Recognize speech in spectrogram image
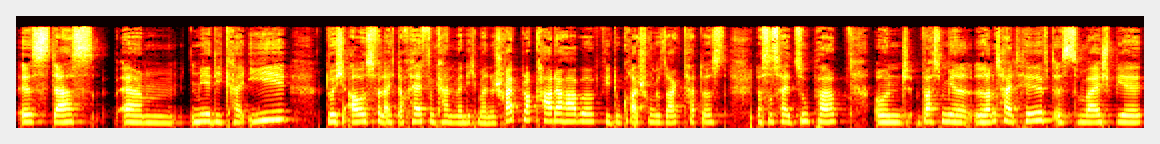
ist, dass ähm, mir die KI durchaus vielleicht auch helfen kann, wenn ich meine Schreibblockade habe, wie du gerade schon gesagt hattest. Das ist halt super. Und was mir sonst halt hilft, ist zum Beispiel,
